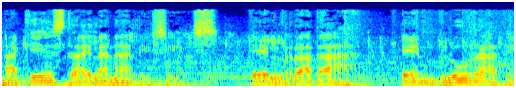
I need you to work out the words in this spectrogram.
Aquí está el análisis, el radar en Blue Radio.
